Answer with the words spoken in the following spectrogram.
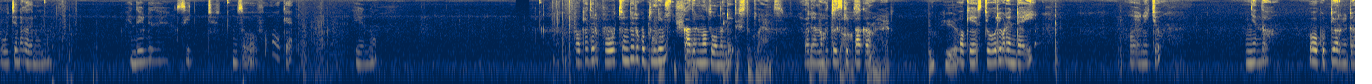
പൂച്ചന്റെ കഥ തോന്നുന്നു. എന്തുണ്ടത് സിറ്റ് സോഫ ഓക്കെ ചെയ്യുന്നു ഓക്കെ ഇതൊരു പൂച്ചന്റെ ഒരു കുട്ടിന്റെയും കഥ ഉണ്ടെന്ന് തോന്നുന്നുണ്ട്. ഇതെല്ലാം ഏതായാലും നമുക്ക് സ്കിപ്പാക്കാം ഓക്കെ സ്റ്റോറി ഇവിടെ എൻഡായി എണീച്ചു. ഇനിയെന്തോ ഓ കുട്ടി ഉറങ്ങിട്ടോ.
